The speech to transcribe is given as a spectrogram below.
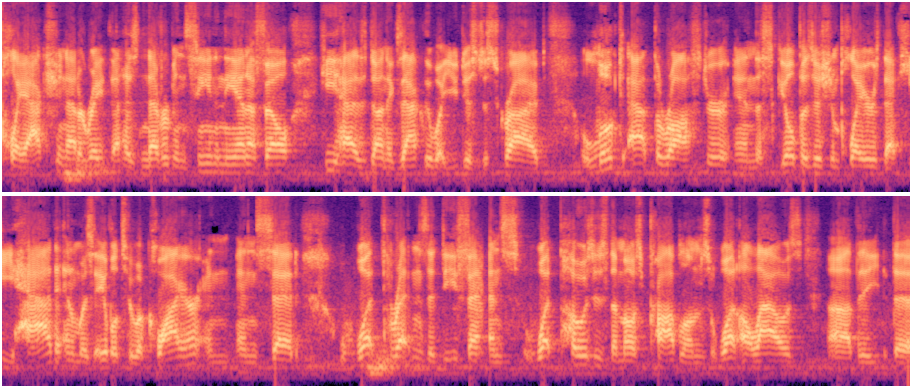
Play action at a rate that has never been seen in the NFL. He has done exactly what you just described, looked at the roster and the skill position players that he had and was able to acquire and, and said what threatens a defense, what poses the most problems, what allows uh, the, the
